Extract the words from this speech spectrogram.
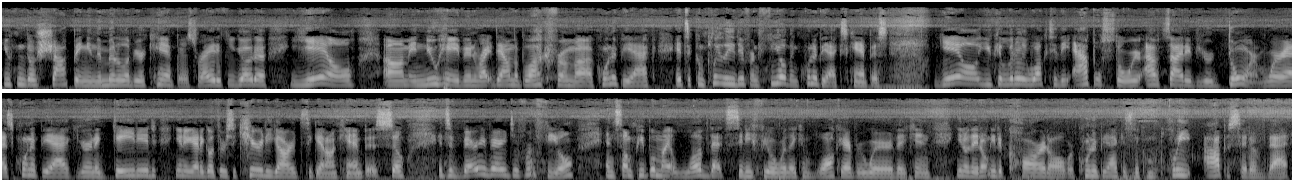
you can go shopping in the middle of your campus, right? If you go to Yale um, in New Haven, right down the block from uh, Quinnipiac, it's a completely different feel than Quinnipiac's campus. Yale, you can literally walk to the Apple store outside of your dorm, whereas Quinnipiac, you're in a gated, you know, you got to go through security guards to get on campus. So it's a very, very different feel. And some people might love that city feel where they can walk everywhere. They can, you know, they don't need a car at all, where Quinnipiac is the complete opposite of that.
